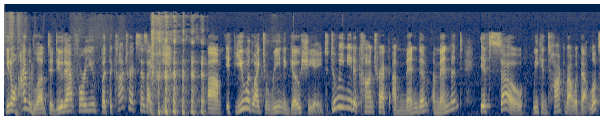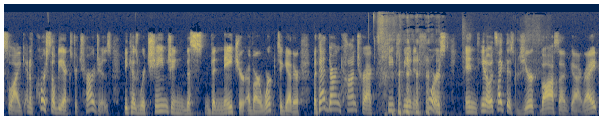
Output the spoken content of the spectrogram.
you know, I would love to do that for you, but the contract says I can't. um, if you would like to renegotiate, do we need a contract amend- amendment? If so, we can talk about what that looks like. And of course, there'll be extra charges because we're changing the, the nature of our work together. But that darn contract keeps being enforced and you know, it's like this jerk boss I've got, right?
